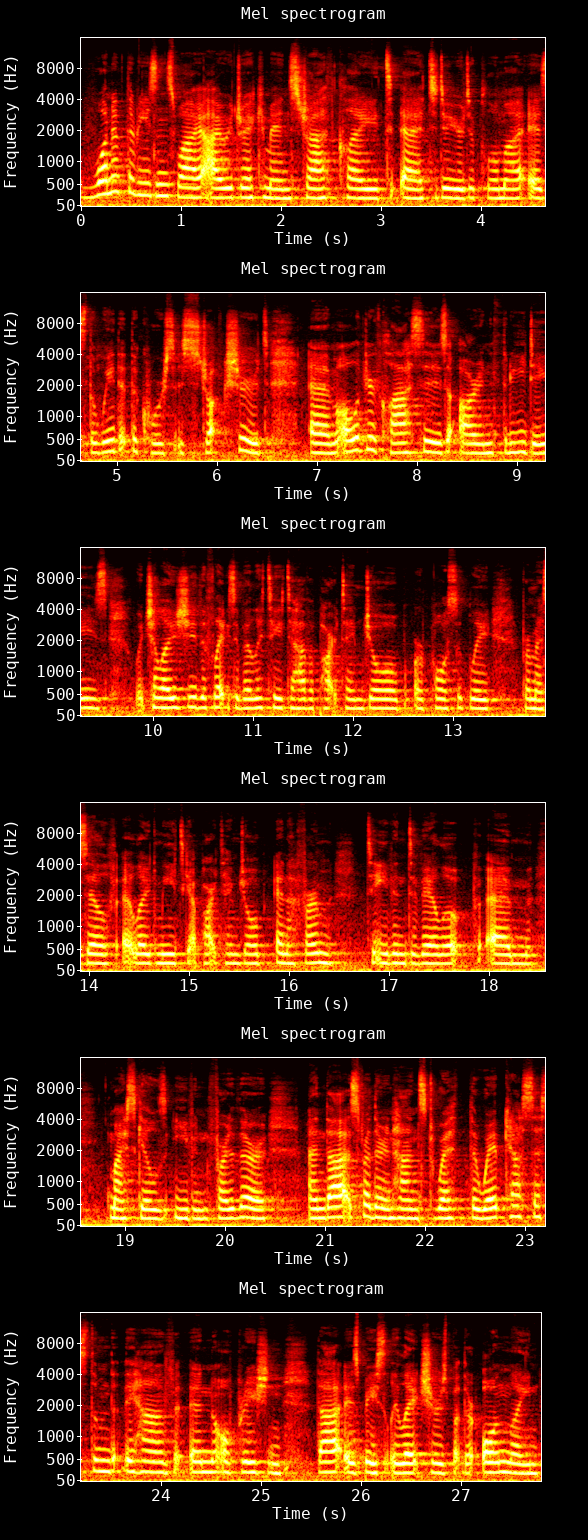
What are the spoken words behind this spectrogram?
One of the reasons why I would recommend Strathclyde uh, to do your diploma is the way that the course is structured. Um, all of your classes are in three days, which allows you the flexibility to have a part-time job or possibly, for myself, it allowed me to get a part-time job in a firm to even develop um, my skills even further. And that's further enhanced with the webcast system that they have in operation. That is basically lectures, but they're online,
